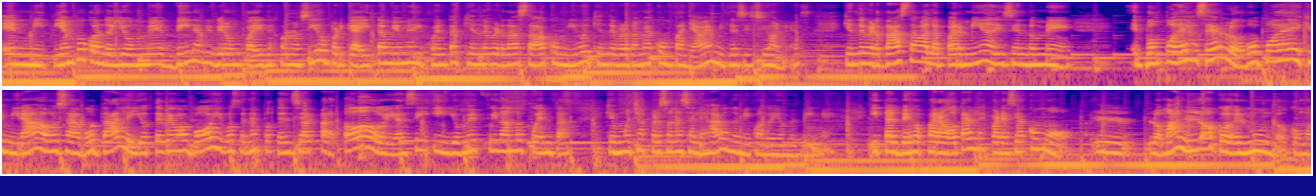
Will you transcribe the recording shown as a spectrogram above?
en mi tiempo cuando yo me vine a vivir a un país desconocido, porque ahí también me di cuenta quién de verdad estaba conmigo y quién de verdad me acompañaba en mis decisiones, quién de verdad estaba a la par mía diciéndome, vos podés hacerlo, vos podés, que mira, o sea, vos dale, yo te veo a vos y vos tenés potencial para todo y así, y yo me fui dando cuenta que muchas personas se alejaron de mí cuando yo me vine. Y tal vez para otras les parecía como lo más loco del mundo, como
